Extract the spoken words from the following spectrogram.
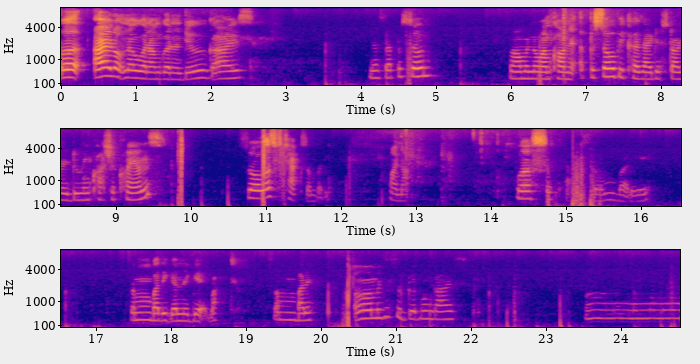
But I don't know what I'm gonna do, guys. This episode. Well, I'm gonna know I'm calling it episode because I just started doing Clash of Clans. So let's attack somebody. Why not? Let's attack somebody. Somebody gonna get wrecked. Somebody. Um, is this a good one, guys? Um,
